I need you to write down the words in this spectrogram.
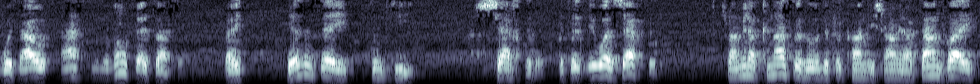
without asking the mumcha, it's also. Right? He doesn't say, since he shafted it. It says, it was shafted. Shramina knasahu the Ketani Shramina. It sounds like,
